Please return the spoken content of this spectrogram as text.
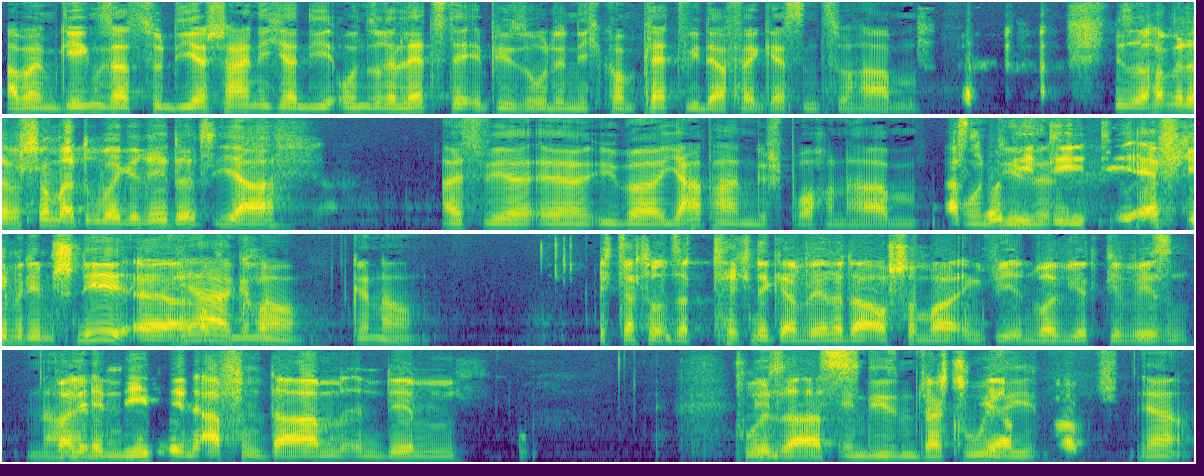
Aber im Gegensatz zu dir scheine ich ja die, unsere letzte Episode nicht komplett wieder vergessen zu haben. Wieso haben wir da schon mal drüber geredet? Ja als wir äh, über Japan gesprochen haben. Achso, die, die, die F hier mit dem Schnee. Äh, ja, genau, genau. Ich dachte, unser Techniker wäre da auch schon mal irgendwie involviert gewesen, Nein. weil er neben den Affendarm in dem Pool in, saß. In diesem Jacuzzi. Ja.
